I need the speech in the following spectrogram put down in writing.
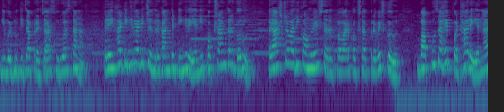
निवडणुकीचा प्रचार सुरू असताना रेखा टिंगरे आणि चंद्रकांत टिंगरे यांनी पक्षांतर करून राष्ट्रवादी काँग्रेस शरद पवार पक्षात प्रवेश करून बापूसाहेब पठारे यांना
